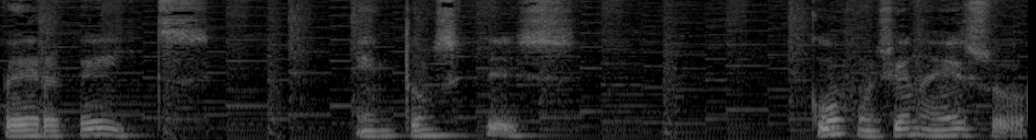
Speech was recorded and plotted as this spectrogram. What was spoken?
Per Gates. Entonces, ¿cómo funciona eso?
